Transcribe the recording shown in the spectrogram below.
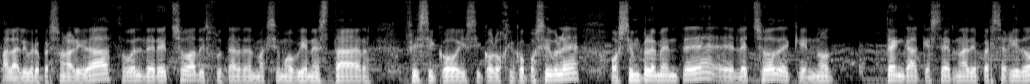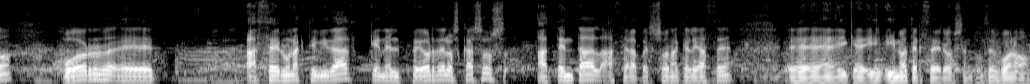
a la libre personalidad o el derecho a disfrutar del máximo bienestar físico y psicológico posible, o simplemente el hecho de que no tenga que ser nadie perseguido por eh, hacer una actividad que en el peor de los casos atenta hacia la persona que le hace eh, y, que, y, no a terceros. Entonces, bueno,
